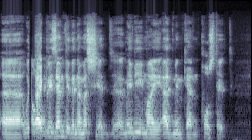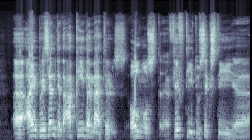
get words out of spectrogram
uh, which I presented in a masjid. Uh, maybe my admin can post it. Uh, I presented Aqidah Matters almost uh, 50 to 60 uh,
